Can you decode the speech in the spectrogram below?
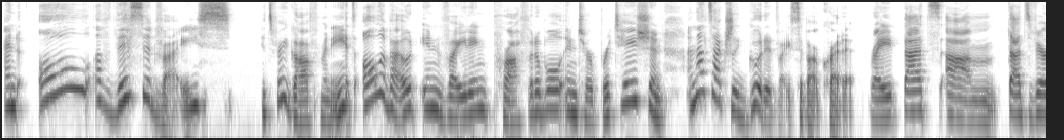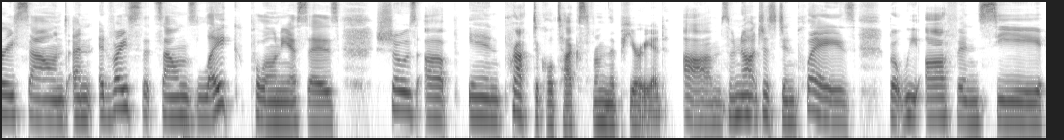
And all of this advice it's very Goffman It's all about inviting profitable interpretation. And that's actually good advice about credit, right? That's um, that's very sound and advice that sounds like Polonius's shows up in practical texts from the period. Um, so not just in plays, but we often see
